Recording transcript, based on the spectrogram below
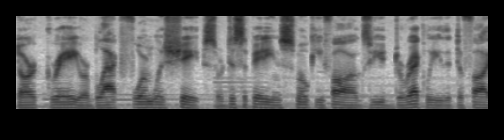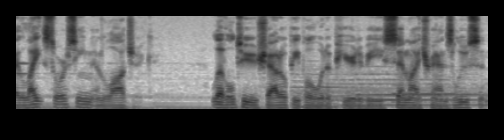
Dark gray or black formless shapes or dissipating smoky fogs viewed directly that defy light sourcing and logic. Level 2 shadow people would appear to be semi translucent.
